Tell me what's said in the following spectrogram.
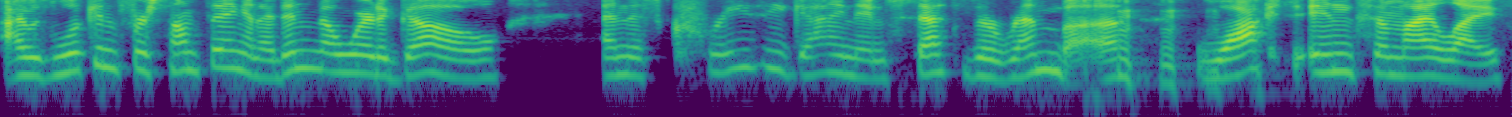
i was looking for something and i didn't know where to go and this crazy guy named seth zaremba walked into my life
